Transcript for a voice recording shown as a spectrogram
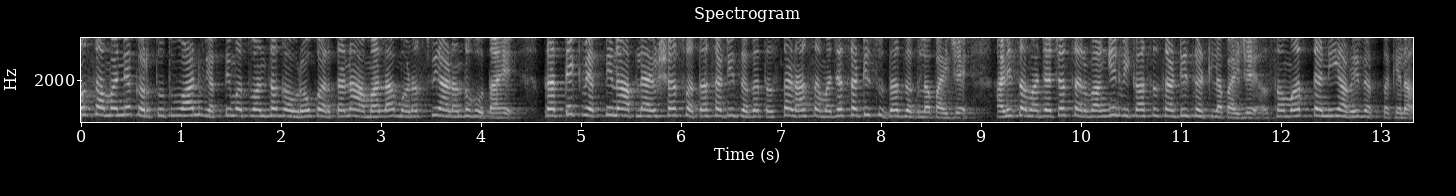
असामान्य कर्तृत्ववान व्यक्तिमत्वांचा गौरव करताना आम्हाला मनस्वी आनंद होत आहे. प्रत्येक व्यक्तीनं आपल्या आयुष्यात स्वतःसाठी जगत असताना समाजासाठी सुद्धा जगलं पाहिजे आणि समाजाच्या सर्वांगीण विकासासाठी झटलं पाहिजे असं मत त्यांनी यावेळी व्यक्त केलं.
